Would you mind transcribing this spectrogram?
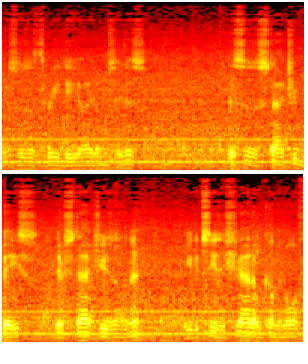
This is a 3D item. See this? This is a statue base. There's statues on it. You can see the shadow coming off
